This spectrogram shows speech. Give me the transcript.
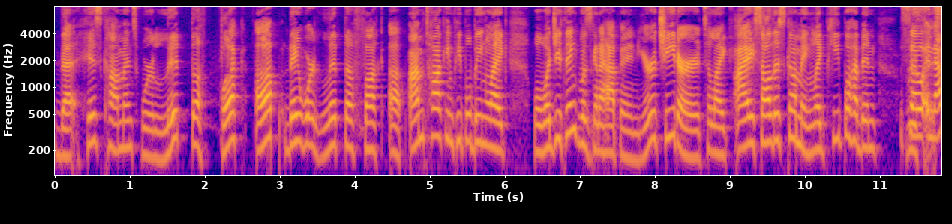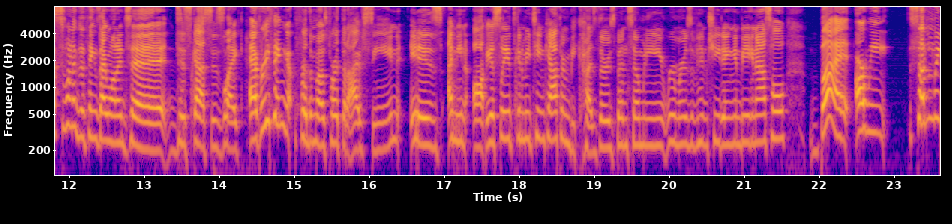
that his comments were lit the fuck up, they were lit the fuck up. I'm talking people being like, well, what'd you think was gonna happen? You're a cheater, to like, I saw this coming. Like, people have been. So, and that's one of the things I wanted to discuss is like everything for the most part that I've seen is, I mean, obviously it's going to be Team Catherine because there's been so many rumors of him cheating and being an asshole. But are we suddenly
